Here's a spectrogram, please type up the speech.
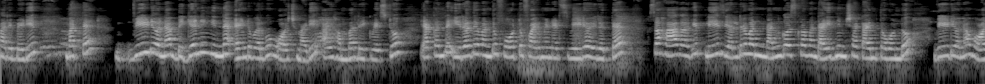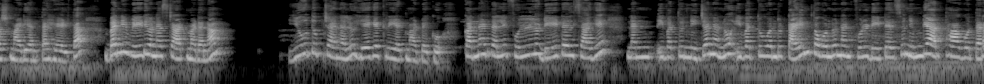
ಮರಿಬೇಡಿ. ಮತ್ತು ವಿಡಿಯೋನ ಬಿಗಿನಿಂಗಿಂದ ಎಂಡ್ವರೆಗೂ ವಾಚ್ ಮಾಡಿ. ಐ ಹಂಬಲ್ ರಿಕ್ವೆಸ್ಟು ಯಾಕಂದರೆ ಇರೋದೇ ಒಂದು four to five minutes video ಇರುತ್ತೆ. ಸೊ ಹಾಗಾಗಿ ಪ್ಲೀಸ್ ಎಲ್ಲರೂ ಒಂದು ನನಗೋಸ್ಕರ ಒಂದು ಐದು ನಿಮಿಷ ಟೈಮ್ ತೊಗೊಂಡು ವಿಡಿಯೋನ ವಾಚ್ ಮಾಡಿ ಅಂತ ಹೇಳ್ತಾ. ಬನ್ನಿ ವಿಡಿಯೋನ ಸ್ಟಾರ್ಟ್ ಮಾಡೋಣ. ಯೂಟ್ಯೂಬ್ ಚಾನಲು ಹೇಗೆ ಕ್ರಿಯೇಟ್ ಮಾಡಬೇಕು? ಕನ್ನಡದಲ್ಲಿ ಫುಲ್ಲು ಡೀಟೇಲ್ಸ್ ಆಗಿ ನನ್ನ ಇವತ್ತು ನಿಜ ನಾನು ಇವತ್ತು ಒಂದು ಟೈಮ್ ತೊಗೊಂಡು ನಾನು ಫುಲ್ ಡೀಟೇಲ್ಸು ನಿಮಗೆ ಅರ್ಥ ಆಗೋ ಥರ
